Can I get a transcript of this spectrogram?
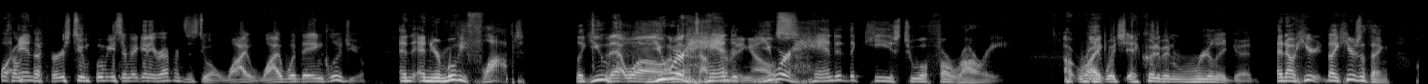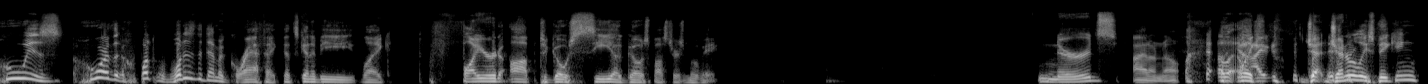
Well, from and, the first two movies or make any references to it. Why? Why would they include you? and, and your movie flopped. Like you, That well, you I were of handed, you were handed the keys to a Ferrari. Uh, right, like- which it could have been really good. and now here like here's the thing. Who is who are the what what is the demographic that's going to be like fired up to go see a ghostbusters movie? Nerds? I don't know. Like- generally speaking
